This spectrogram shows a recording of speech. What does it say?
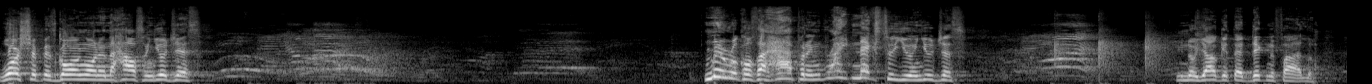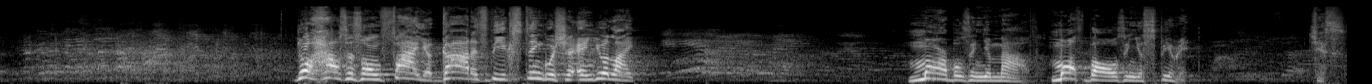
Worship is going on in the house, and you're just. Miracles are happening right next to you, and you're just. You know, y'all get that dignified look. Your house is on fire. God is the extinguisher, and you're like marbles in your mouth, mothballs in your spirit. Just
